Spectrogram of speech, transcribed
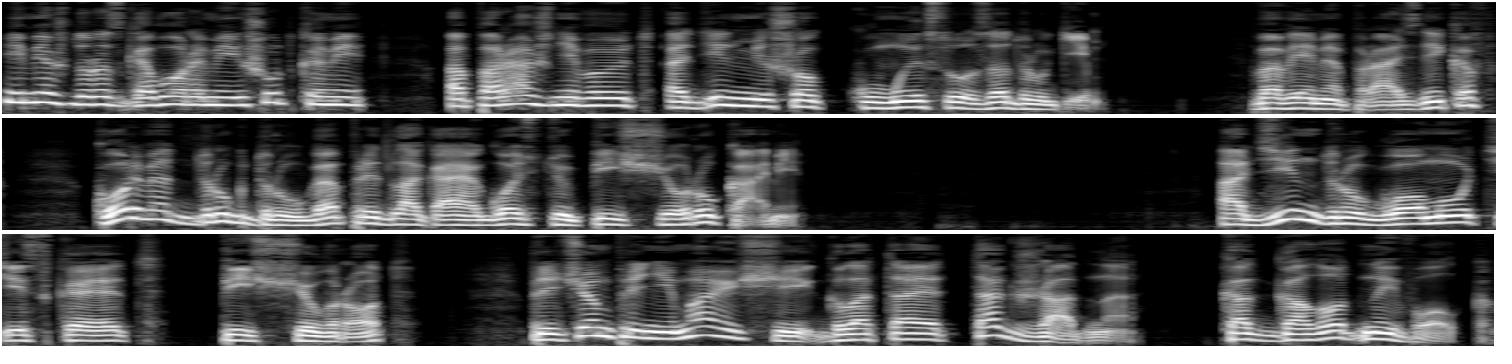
и между разговорами и шутками опоражнивают один мешок кумысу за другим. Во время праздников кормят друг друга, предлагая гостю пищу руками. Один другому тискает пищу в рот, причем принимающий глотает так жадно, как голодный волк.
